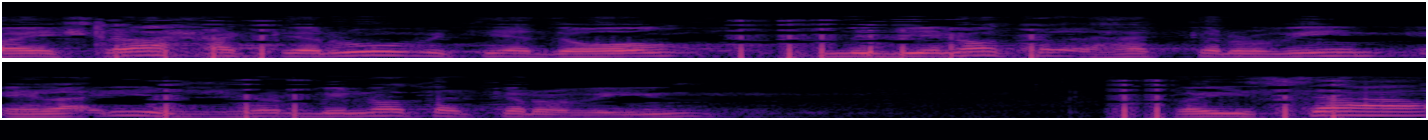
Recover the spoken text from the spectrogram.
וישלח הקירוב את ידו מדינות הקרובים אל האיש של מדינות הקרובים, ויישא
